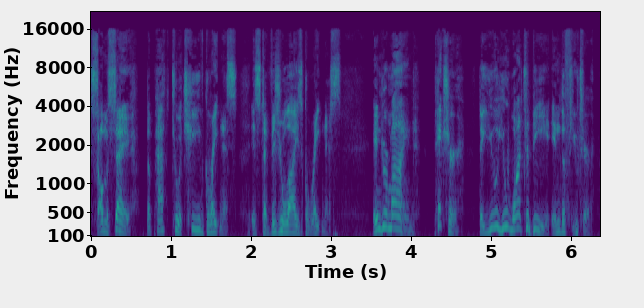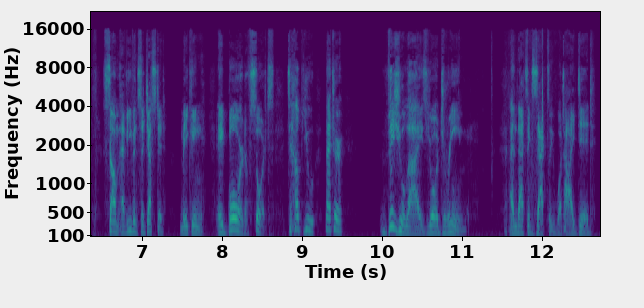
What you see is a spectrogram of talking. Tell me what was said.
Some say the path to achieve greatness is to visualize greatness. In your mind, picture the you you want to be in the future. Some have even suggested making a board of sorts to help you better visualize your dream. And that's exactly what I did.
